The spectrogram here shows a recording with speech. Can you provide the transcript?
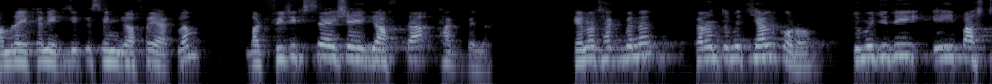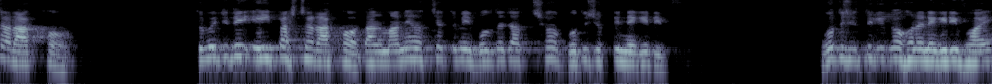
আমরা এখানে এক্সাক্টলি সেম গ্রাফে আঁকলাম। বাট ফিজিক্সে এসে এই গ্রাফটা থাকবে না। কেন থাকবে না? কারণ তুমি খেয়াল করো, তুমি যদি এই পাশটা রাখো, তুমি যদি এই পাশটা রাখো, তার মানে হচ্ছে তুমি বলতে চাচ্ছ গতিশক্তি নেগেটিভ গতিশক্তি কি কখনো নেগেটিভ হয়?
